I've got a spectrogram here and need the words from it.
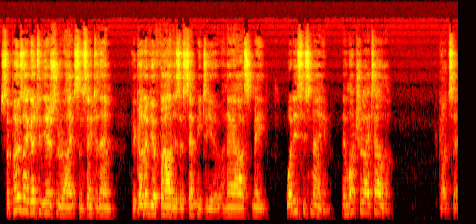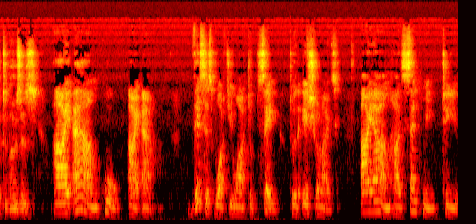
Suppose I go to the Israelites and say to them, The God of your fathers has sent me to you, and they ask me, What is his name? Then what shall I tell them? God said to Moses, I am who I am. This is what you are to say to the Israelites I am has sent me to you.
